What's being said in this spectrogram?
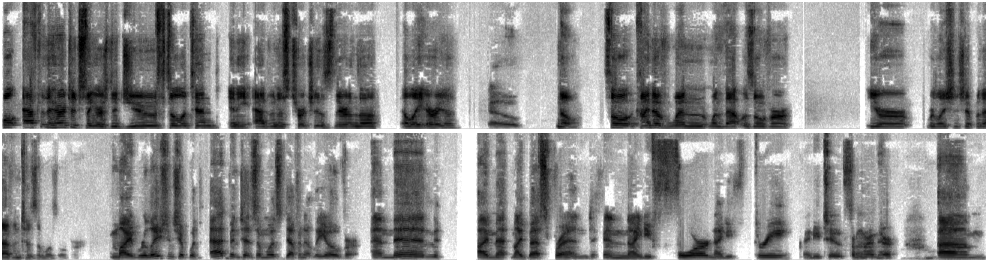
Well, after the Heritage Singers, did you still attend any Adventist churches there in the LA area? No. No. So kind of when when that was over, your relationship with Adventism was over. my relationship with Adventism was definitely over. And then I met my best friend in 94, 93, 92, somewhere in there, um,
